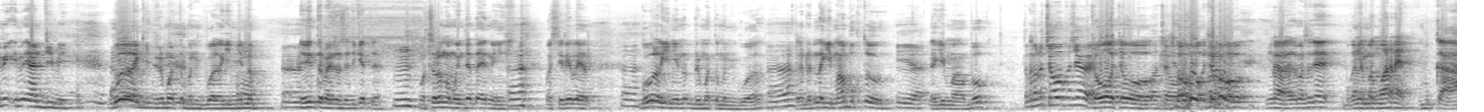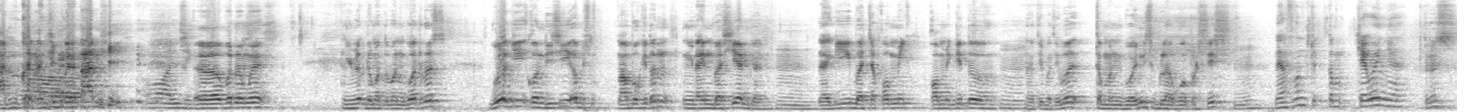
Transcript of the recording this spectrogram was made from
ini, ini anjing nih. Gue lagi di rumah temen gue lagi nginep. Ini termasuk sedikit ya. Maksudnya ngomongin tete nih. Masih relate. Gue lagi nginep di rumah temen gue Kadang lagi mabuk tuh. Iya. Lagi mabuk. Temen lu cowok apa cewek? Cowok, cowok, Oh, cowok. cowok, cowok. Enggak, maksudnya Bukan yang warnet? Bukan, bukan anjing bukan yang tadi. Oh, anjing. Eh, apa namanya? Nginep di rumah teman gua terus gue lagi kondisi abis mabuk itu ngirain basian kan Hmm. lagi baca komik komik gitu nah tiba-tiba temen gue ini sebelah gue persis Hmm. tem- ceweknya Terus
